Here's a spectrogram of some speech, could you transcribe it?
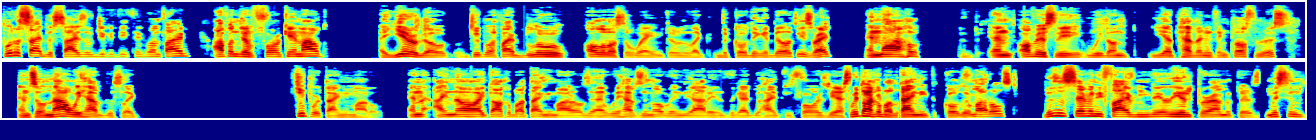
put aside the size of GPT 3.5, up until 4 came out, a year ago, 3.5 blew all of us away in terms of like the coding abilities, right? And now, and obviously we don't yet have anything close to this. And so now we have this like super tiny model. And I know I talk about tiny models and we have Xenova in the audience, the guy behind these floors. Yes, we talk about tiny coder models. This is 75 million parameters. Nisten,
